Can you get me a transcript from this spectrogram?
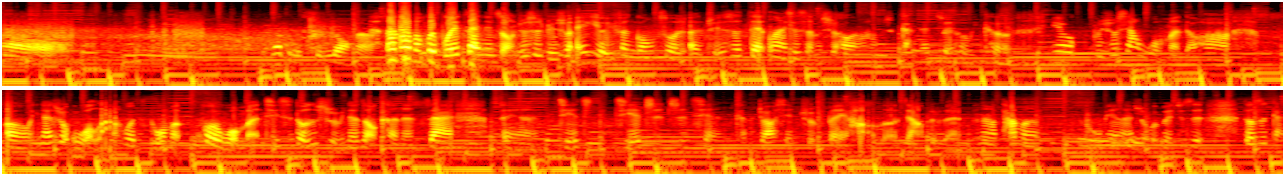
哦，要怎么形容啊？那他们会不会在那种，就是比如说，哎，有一份工作，呃，比如说 deadline 是什么时候，然后他们是赶在最后一刻？因为比如说像我们的话，呃，应该是我啦，或我们或者我们其实都是属于那种可能在，呃，截止截止之前，可能就要先准备好了，这样对不对？那他们普遍来说会不会就是都是赶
